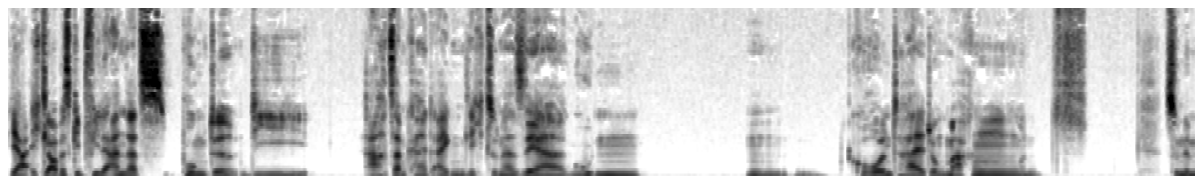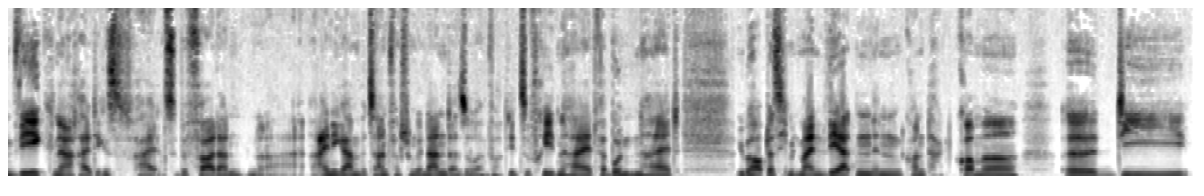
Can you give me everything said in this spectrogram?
Ja, ich glaube, es gibt viele Ansatzpunkte, die Achtsamkeit eigentlich zu einer sehr guten hm, Grundhaltung machen und zu einem Weg, nachhaltiges Verhalten zu befördern. Einige haben wir zu Anfang schon genannt, also einfach die Zufriedenheit, Verbundenheit, überhaupt, dass ich mit meinen Werten in Kontakt komme, äh, die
